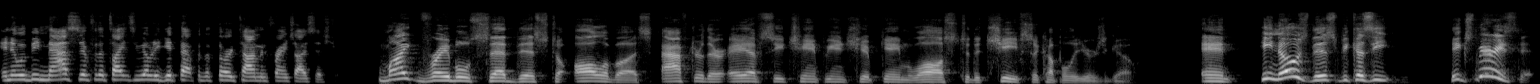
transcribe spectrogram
And it would be massive for the Titans to be able to get that for the third time in franchise history. Mike Vrabel said this to all of us after their AFC championship game loss to the Chiefs a couple of years ago. And he knows this because he he experienced it.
